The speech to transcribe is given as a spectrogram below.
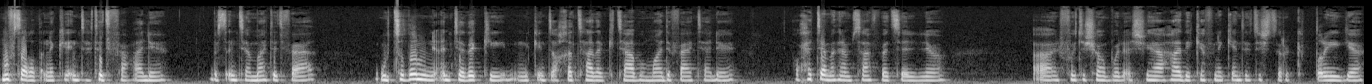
مفترض أنك أنت تدفع عليه بس أنت ما تدفع. وتظن أن أنت ذكي أنك أنت أخذت هذا الكتاب وما دفعت عليه. أو حتى مثلا مسألة آه، الفوتوشوب والأشياء هذه كيف أنك أنت تشترك بطريقة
